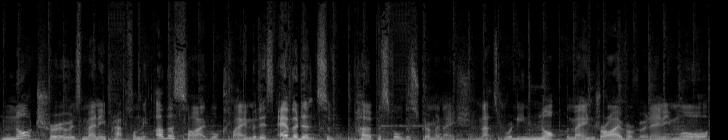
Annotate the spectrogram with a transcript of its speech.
not true, as many perhaps on the other side will claim, that it's evidence of purposeful discrimination. That's really not the main driver of it anymore,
